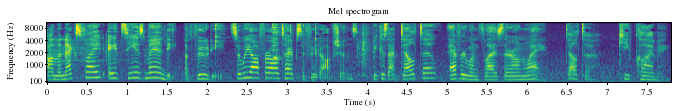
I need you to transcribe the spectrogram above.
On the next flight, 8C is Mandy, a foodie. So we offer all types of food options. Because at Delta, everyone flies their own way. Delta, keep climbing.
